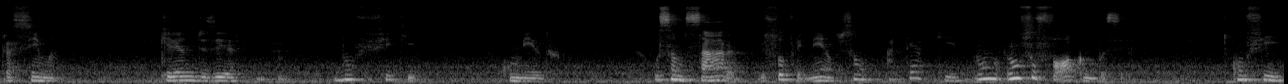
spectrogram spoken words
para cima, querendo dizer: não fique com medo. O samsara, os sofrimentos, são até aqui, não, não sufocam você. Confie.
